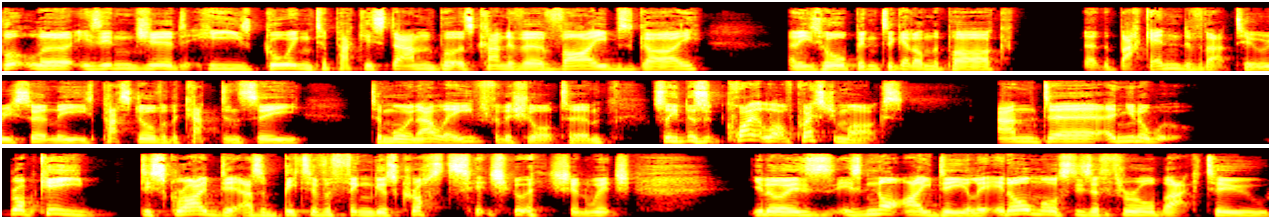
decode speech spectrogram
Buttler is injured. He's going to Pakistan, but as kind of a vibes guy, and he's hoping to get on the park at the back end of that tour. He certainly he's passed over the captaincy to Moeen Ali for the short term. So there's quite a lot of question marks. And uh, and you know, Rob Key described it as a bit of a fingers crossed situation, which you know is is not ideal. It, it almost is a throwback to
